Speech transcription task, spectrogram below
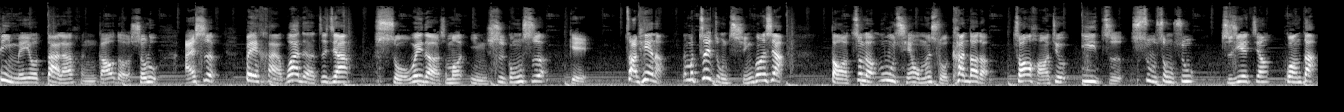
并没有带来很高的收入，而是被海外的这家所谓的什么影视公司给诈骗了。那么这种情况下，导致了目前我们所看到的。招行就一纸诉讼书，直接将光大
